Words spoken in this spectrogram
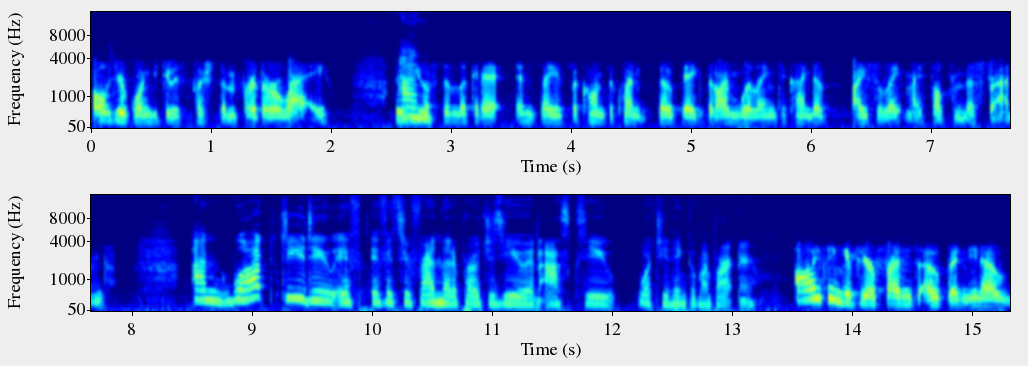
all you're going to do is push them further away. So and you have to look at it and say, is the consequence so big that I'm willing to kind of isolate myself from this friend? And what do you do if, if it's your friend that approaches you and asks you, what do you think of my partner? I think if your friend's open, you know,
